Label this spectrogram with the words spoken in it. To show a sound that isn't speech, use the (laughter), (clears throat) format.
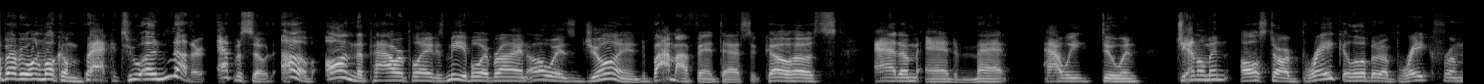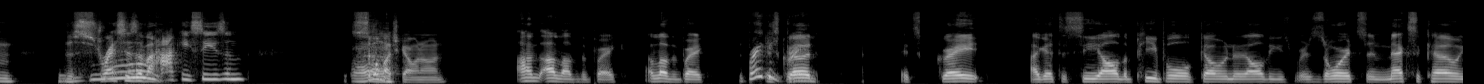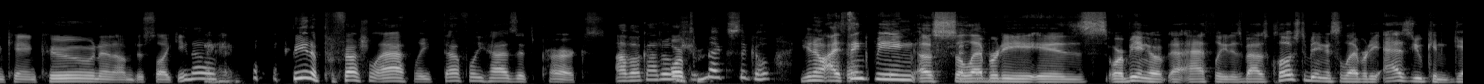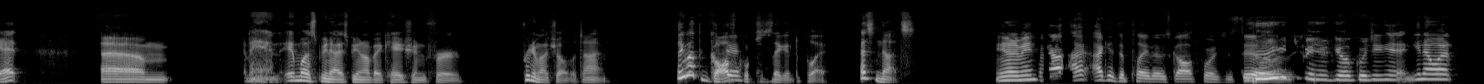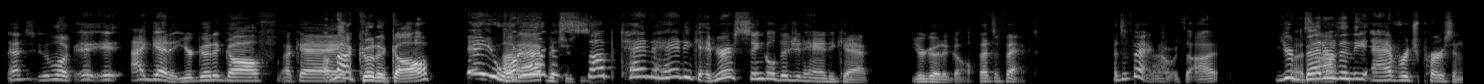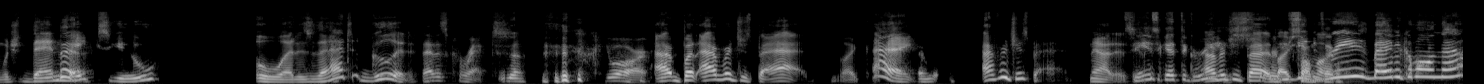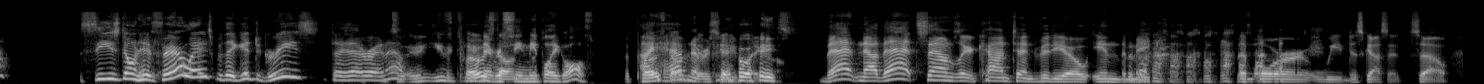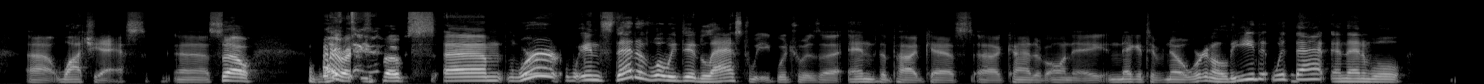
Up, everyone? Welcome back to another episode of On the Power Play. It is me, your boy Brian, always joined by my fantastic co-hosts Adam and Matt. How we doing, gentlemen? All Star break, a little bit of a break from the stresses of a hockey season. So Uh, much going on. I'm, I love the break. I love the break. The break is great. good. It's great. I get to see all the people going to all these resorts in Mexico and Cancun, and I'm just like, you know, (laughs) being a professional athlete definitely has its perks. Avocado Or- from Mexico. You know, I think being a celebrity is, or being a, a athlete is about as close to being a celebrity as you can get. Um, man, it must be nice being on vacation for pretty much all the time. Think about the golf Yeah. courses they get to play. That's nuts. You know what I mean? I, I, get to play those golf courses too. golf course. Yeah, You know what? That's look. It, it, I get it. You're good at golf. Okay. I'm not good at golf. Yeah, you are. You're like a sub 10 handicap. If you're a single digit handicap, you're good at golf. That's a fact. That's a fact. No, it's not. You're that's better not- than the average person, which then Yeah. makes you what is that? Good. That is correct. No. You are. (laughs) But average is bad. Like Hey, average is bad. now it is. yeah. C's get degrees. Average is bad, or like, You get come on. degrees, baby. Come on now. C's don't hit fairways, but they get degrees. I'll tell you that right now. So you've, you've never seen me play golf. The I have never hit seen you play golf. fairways. That now that sounds like a content video in the making. (laughs) the more we discuss it. So uh watch your ass. Uh so What? all right, folks. Um we're instead of what we did last week, which was uh end the podcast uh kind of on a negative note, we're gonna lead with that and then we'll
